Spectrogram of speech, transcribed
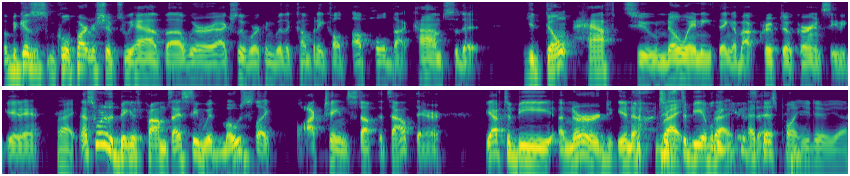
But because of some cool partnerships we have, uh, we're actually working with a company called Uphold.com so that you don't have to know anything about cryptocurrency to get in. right. That's one of the biggest problems I see with most like blockchain stuff that's out there. You have to be a nerd, you know, just right, to be able right. to use At it At this point, you do, yeah.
